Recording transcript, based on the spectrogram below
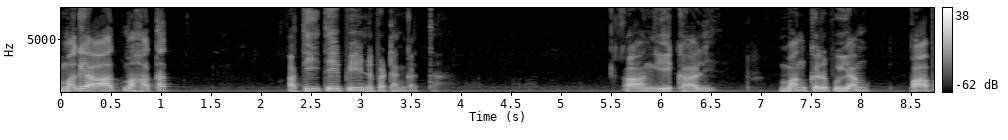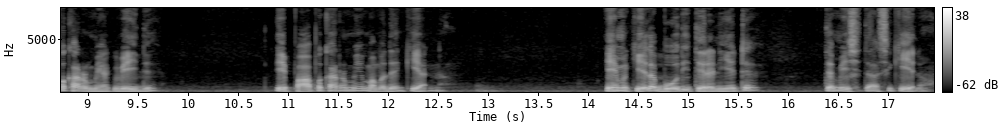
මගේ ආත්ම හතක් අතීතයේ පේන්ඩ පටන් ගත්තා. ආං ඒ කාලි මංකරපු යම් පාපකර්මයක් වෙයිද ඒ පාපකර්මය මම දැන් කියන්න. එහෙම කියලා බෝධි තෙරණියට තැම ඉසිදාසි කියනවා.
